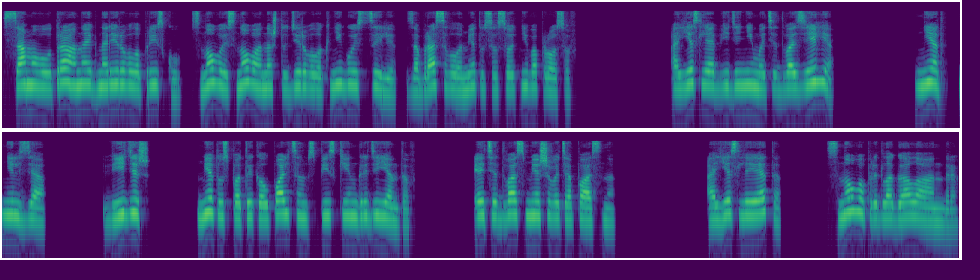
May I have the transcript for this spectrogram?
С самого утра она игнорировала Приску. Снова и снова она штудировала книгу из Цили, забрасывала Метуса сотни вопросов. «А если объединим эти два зелья?» «Нет, нельзя. Видишь? Метус потыкал пальцем в списке ингредиентов. Эти два смешивать опасно. А если это? Снова предлагала Андра.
